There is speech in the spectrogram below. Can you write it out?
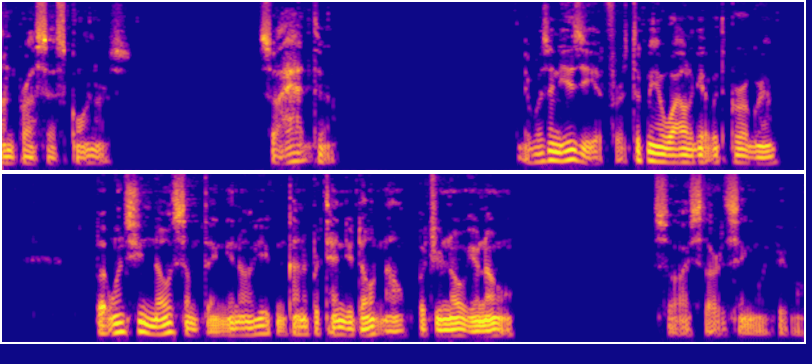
unprocessed corners. So I had to. It wasn't easy at first. It took me a while to get with the program. But once you know something, you know, you can kind of pretend you don't know, but you know you know. So I started singing with people.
